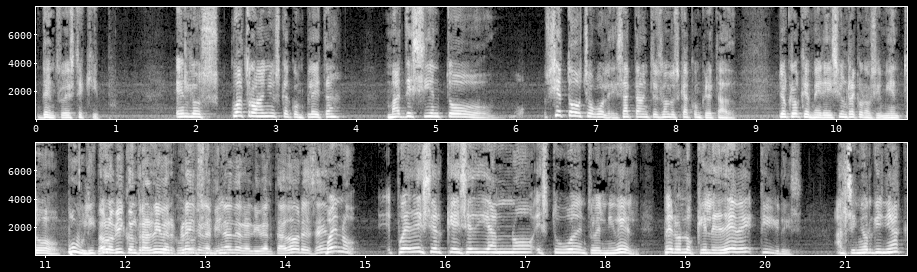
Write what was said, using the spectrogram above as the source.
dentro de este equipo. En los cuatro años que completa, más de ciento, 108 goles exactamente son los que ha concretado. Yo creo que merece un reconocimiento público. No lo vi contra River Plate en la final de la Libertadores, ¿eh? Bueno, puede ser que ese día no estuvo dentro del nivel, pero lo que le debe Tigres al señor Guiñac,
